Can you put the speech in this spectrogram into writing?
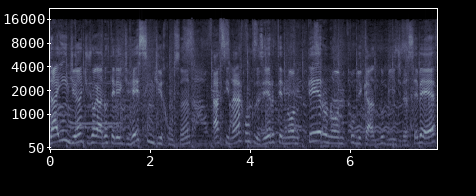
Daí em diante, o jogador teria de rescindir com o Santos, assinar com o Cruzeiro, ter, nome, ter o nome publicado no bid da CBF,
